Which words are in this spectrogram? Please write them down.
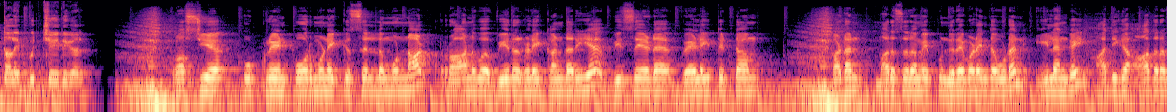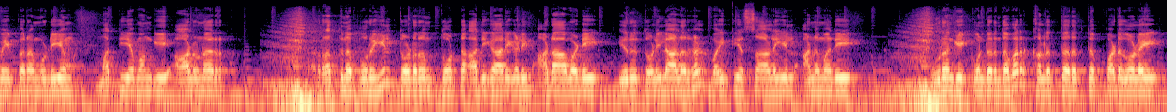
தலைப்புச் செய்திகள். ரஷ்ய உக்ரைன் போர் முனைக்கு செல்லும் முன்னால் ராணுவ வீரர்களை கண்டறிய விசேட வேலை திட்டம் கடன் மறுசீரமைப்பு நிறைவடைந்தவுடன் இலங்கை அதிக ஆதரவை பெற முடியும் மத்திய வங்கி ஆளுநர். ரத்னபுரியில் தொடரும் தோட்ட அதிகாரிகளின் அடாவடி இரு தொழிலாளர்கள் வைத்தியசாலையில் அனுமதி. உறங்கிக் கொண்டிருந்தவர் கழுத்தறுத்து படுகொலை.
